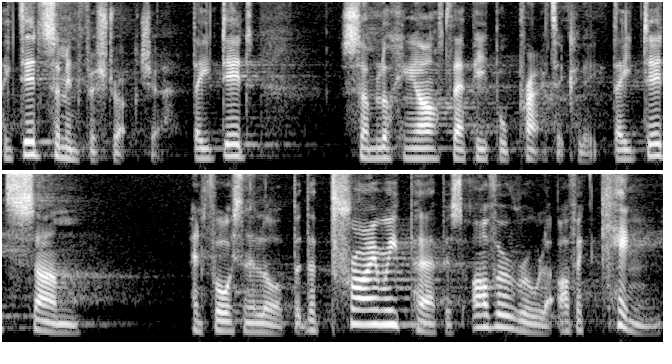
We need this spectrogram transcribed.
They did some infrastructure. They did some looking after their people practically. They did some enforcing the law. But the primary purpose of a ruler, of a king,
